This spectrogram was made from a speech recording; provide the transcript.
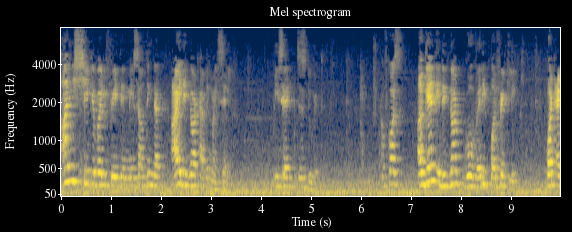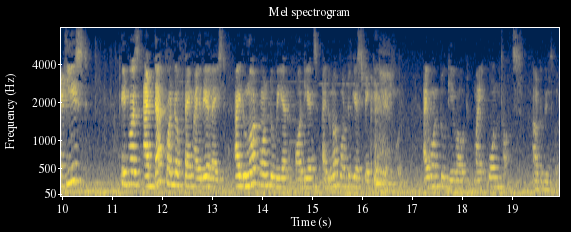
unshakable faith in me, something that I did not have in myself. He said, just do it. Of course, again, it did not go very perfectly, but at least it was at that point of time I realized I do not want to be an audience, I do not want to be a spectator hmm. anymore. I want to give out my own thoughts out of this world.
